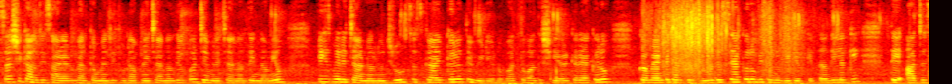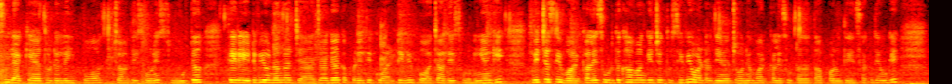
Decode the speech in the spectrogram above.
ਸਤਿ ਸ਼੍ਰੀ ਅਕਾਲ ਜੀ ਸਾਰਿਆਂ ਨੂੰ ਵੈਲਕਮ ਹੈ ਜੀ ਤੁਹਾਡਾ ਆਪਣੇ ਚੈਨਲ ਦੇ ਉੱਪਰ, ਜੇ ਮੇਰੇ ਚੈਨਲ ਤੇ ਨਵੇਂ ਹੋ ਪਲੀਜ਼ ਮੇਰੇ ਚੈਨਲ ਨੂੰ ਜਰੂਰ ਸਬਸਕ੍ਰਾਈਬ ਕਰਿਓ ਤੇ ਵੀਡੀਓ ਨੂੰ ਵੱਧ ਤੋਂ ਵੱਧ ਸ਼ੇਅਰ ਕਰਿਆ ਕਰੋ। ਕਮੈਂਟ ਕਰਕੇ ਜਰੂਰ ਦੱਸਿਆ ਕਰੋ ਵੀ ਤੁਹਾਨੂੰ ਵੀਡੀਓ ਕਿੱਦਾਂ ਦੀ ਲੱਗੀ। ਤੇ ਅੱਜ ਅਸੀਂ ਲੈ ਕੇ ਆਏ ਹਾਂ ਤੁਹਾਡੇ ਲਈ ਬਹੁਤ ਜ਼ਿਆਦਾ ਸੋਹਣੇ ਸੂਟ ਤੇ ਰੇਟ ਵੀ ਉਹਨਾਂ ਦਾ ਜਾਇਜ਼ ਹੈਗਾ, ਕੱਪੜੇ ਦੀ ਕੁਆਲਿਟੀ ਵੀ ਬਹੁਤ ਜ਼ਿਆਦਾ ਸੋਹਣੀ ਹੈਗੀ। ਵਿੱਚ ਅਸੀਂ ਵਰਕ ਵਾਲੇ ਸੂਟ ਦਿਖਾਵਾਂਗੇ, ਜੇ ਤੁਸੀਂ ਵੀ ਆਰਡਰ ਦੇਣਾ ਚਾਹੁੰਦੇ ਹੋ ਵਰਕ ਵਾਲੇ ਸੂਟਾਂ ਦਾ ਤਾਂ ਆਪਾਂ ਨੂੰ ਦੇ ਸਕਦੇ ਹੋਗੇ।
